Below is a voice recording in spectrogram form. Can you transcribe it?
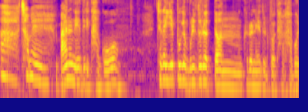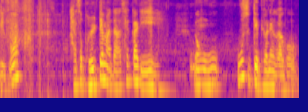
아, 처음에 많은 애들이 가고 제가 예쁘게 물들었던 그런 애들도 다 가버리고 가서 볼 때마다 색깔이 너무 우, 우습게 변해가고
